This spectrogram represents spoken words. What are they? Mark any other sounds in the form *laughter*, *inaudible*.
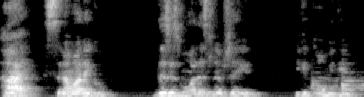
Hi, Assalamu alaikum. This is Muhammad Islam Shaheen. You can call me Dino.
